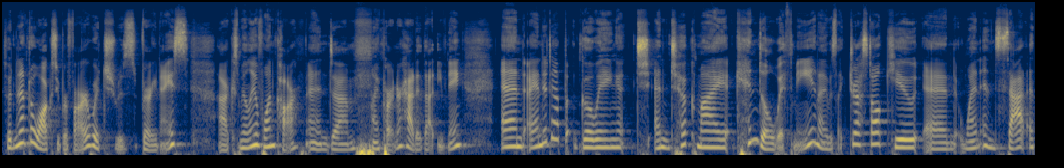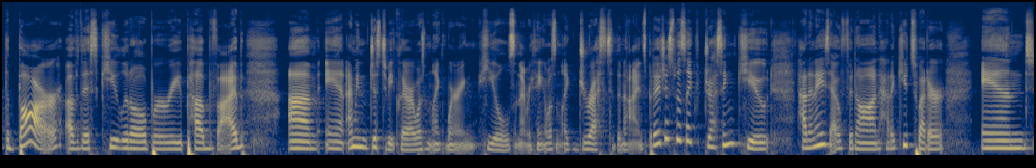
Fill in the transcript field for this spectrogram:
So I didn't have to walk super far, which was very nice because uh, we only have one car and um, my partner had it that evening. And I ended up going and took my Kindle with me. And I was like dressed all cute and went and sat at the bar of this cute little little brewery pub vibe. Um, and I mean, just to be clear, I wasn't like wearing heels and everything. I wasn't like dressed to the nines, but I just was like dressing cute, had a nice outfit on, had a cute sweater, and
